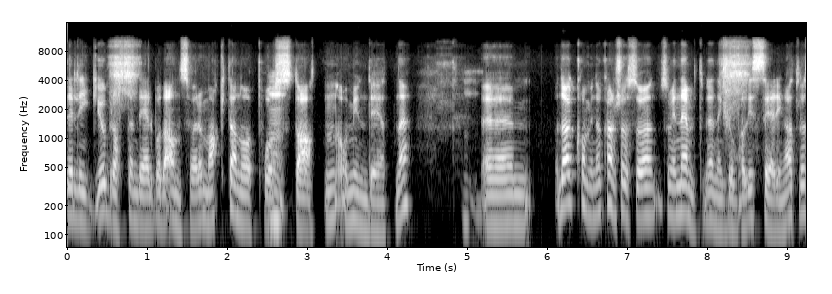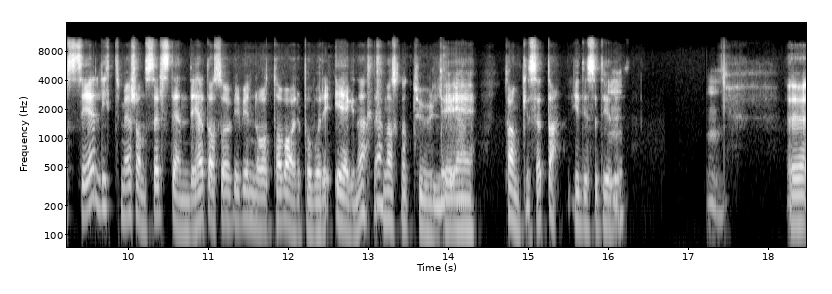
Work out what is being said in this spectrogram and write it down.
det, ligger jo brått en del både ansvar og makt da, nå på mm. staten og myndighetene. Mm. Og Da kommer vi nok kanskje også, som vi nevnte med denne globaliseringa, til å se litt mer sånn selvstendighet. Altså vi vil nå ta vare på våre egne. Det er en ganske naturlig tankesett da, i disse tider. Mm. Uh,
